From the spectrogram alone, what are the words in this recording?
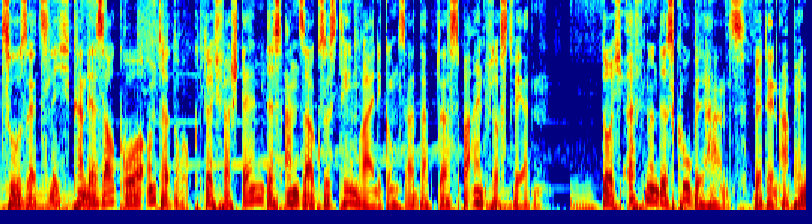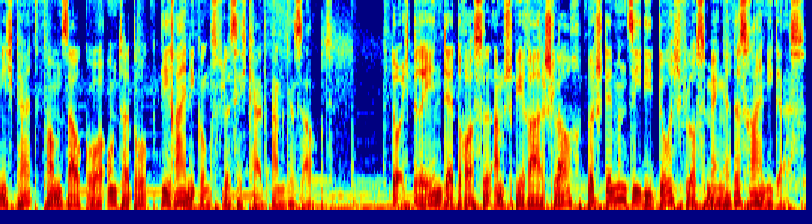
Zusätzlich kann der Saugrohrunterdruck durch Verstellen des Ansaugsystemreinigungsadapters beeinflusst werden. Durch Öffnen des Kugelhahns wird in Abhängigkeit vom Saugrohrunterdruck die Reinigungsflüssigkeit angesaugt. Durch Drehen der Drossel am Spiralschlauch bestimmen Sie die Durchflussmenge des Reinigers.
